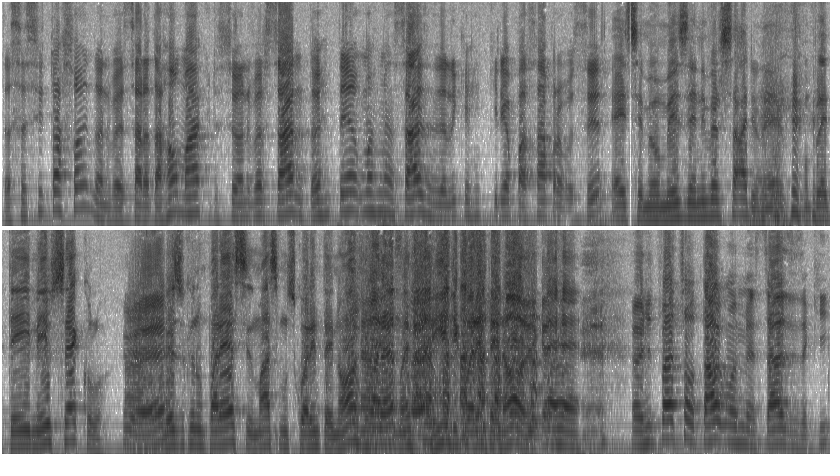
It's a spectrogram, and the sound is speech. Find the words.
dessas situações do aniversário da Hallmark, do seu aniversário. Então a gente tem algumas mensagens ali que a gente queria passar para você. É, esse é meu mês de aniversário, né? Eu Completei meio século. É. Mesmo que não parece, no máximo uns 49, né? Parece mas... Carinha de 49. cara. É. A gente vai soltar algumas mensagens aqui.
